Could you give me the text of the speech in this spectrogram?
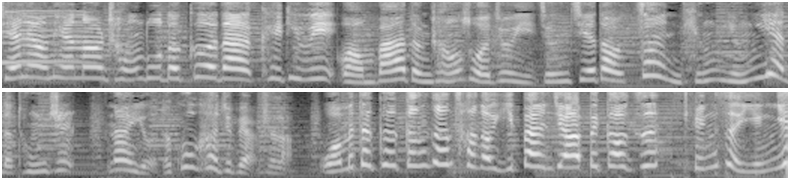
前两天呢，成都的各大 KTV、网吧等场所就已经接到暂停营业的通知。那有的顾客就表示了，我们的歌刚刚唱到一半就要被告知停止营业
